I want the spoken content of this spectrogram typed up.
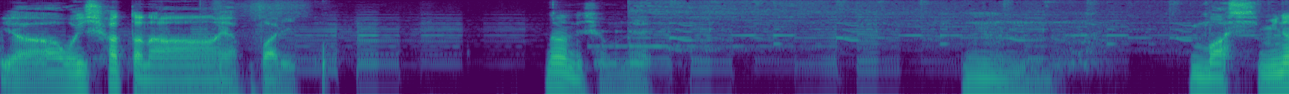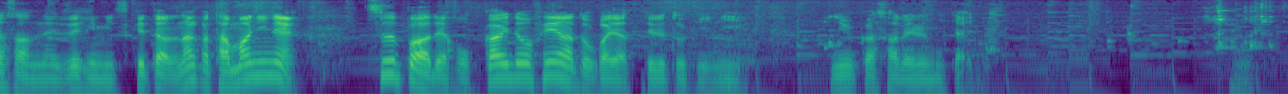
いやー、美味しかったなー、やっぱり。なんでしょうね。うん。まあ、皆さんね、ぜひ見つけたら、なんかたまにね、スーパーで北海道フェアとかやってる時に入荷されるみたいです。うん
